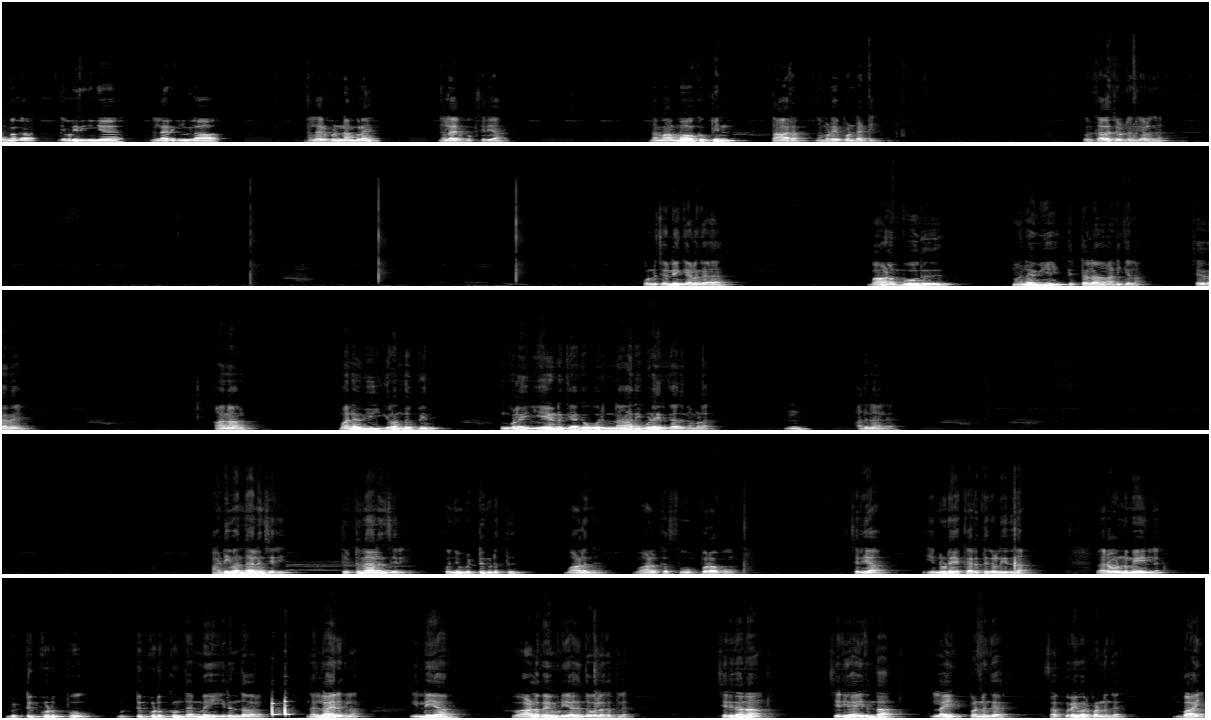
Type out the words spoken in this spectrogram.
Hi மக்கா எப்படி இருக்கீங்க? நல்லா இருக்கீங்களா? நல்லா இருப்பேன்னு நம்புகிறேன் நல்லா இருப்போம். சரியா? நம்ம அம்மாவுக்கு பின் தாரம் நம்முடைய பொண்டாட்டி. ஒரு கதை சொல்கிறேன் கேளுங்க. ஒன்று சொல்லி கேளுங்க. வாழும்போது மனைவியை திட்டலாம் அடிக்கலாம். சரிதானே? ஆனால் மனைவி இறந்த பின் உங்களை ஏன்னு கேட்க ஒரு நாதி கூட இருக்காது நம்மளை. ம்? அதனால அடி வந்தாலும் சரி திட்டுனாலும் சரி கொஞ்சம் விட்டு கொடுத்து வாழுங்க. வாழ்க்கை சூப்பராக போகும். சரியா? என்னுடைய கருத்துக்கள் இதுதான். வேறு ஒன்றுமே இல்லை. விட்டு கொடுப்பு விட்டு கொடுக்கும் தன்மை இருந்தால் நல்லா இருக்கலாம். இல்லையா? வாழவே முடியாது இந்த உலகத்தில். சரிதானா? சரியாக இருந்தால் லைக் பண்ணுங்கள் சப்ஸ்கிரைபர் பண்ணுங்கள் பாய்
